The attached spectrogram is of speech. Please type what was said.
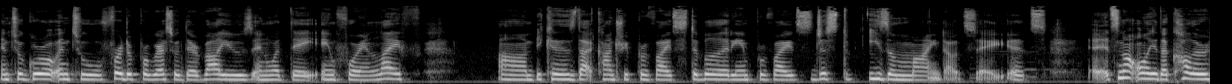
and to grow and to further progress with their values and what they aim for in life um, because that country provides stability and provides just ease of mind. I would say it's it's not only the color,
